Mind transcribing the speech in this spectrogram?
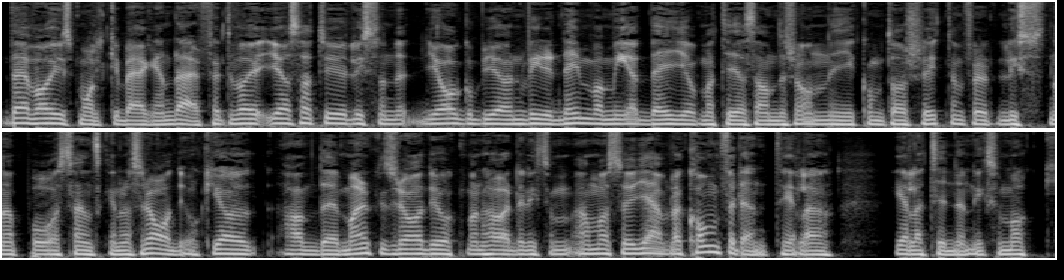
det var ju smolk i bägaren där. För det var, jag satt ju lyssnade, jag och Björn Wirdheim var med dig och Mattias Andersson i kommentarsrytten för att lyssna på Svenskarnas radio. Och jag hade Marcus radio och man hörde liksom, han var så jävla confident hela, hela tiden liksom. Och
